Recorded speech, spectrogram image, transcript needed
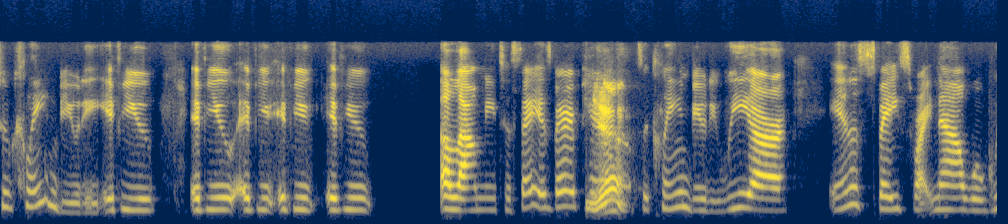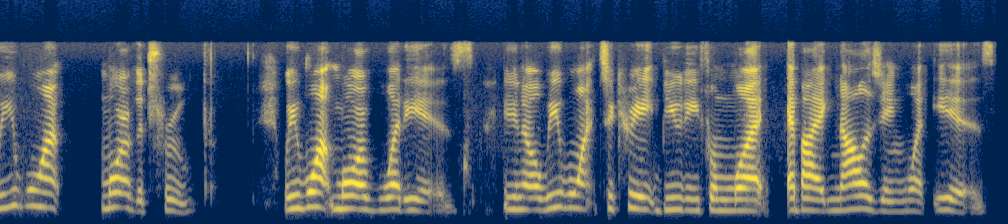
to clean beauty. If you, if you, if you, if you, if you allow me to say, it's very parallel yeah. to clean beauty. We are in a space right now where we want more of the truth. We want more of what is. You know, we want to create beauty from what eh, by acknowledging what is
